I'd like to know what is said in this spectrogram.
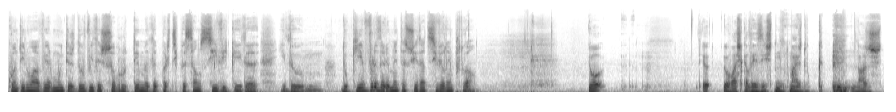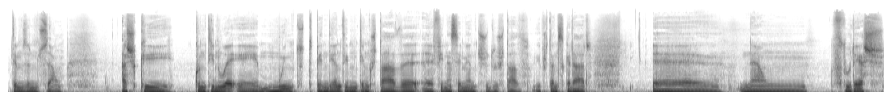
continua a haver muitas dúvidas sobre o tema da participação cívica e, da, e do, do que é verdadeiramente a sociedade civil em Portugal. Eu, eu, eu acho que ela existe muito mais do que nós temos a noção. Acho que continua é muito dependente e muito encostada a financiamentos do Estado e portanto se calhar uh, não floresce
